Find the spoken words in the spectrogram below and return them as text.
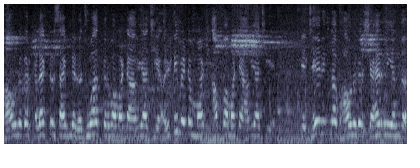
ભાવનગર કલેક્ટર સાહેબને રજૂઆત કરવા માટે આવ્યા છીએ અલ્ટિમેટમ આપવા માટે આવ્યા છીએ કે જે રીતના ભાવનગર શહેરની અંદર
